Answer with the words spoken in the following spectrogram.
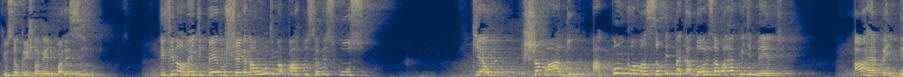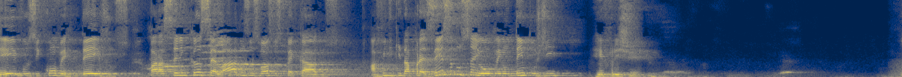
que o seu Cristo havia de padecer. E finalmente Pedro chega na última parte do seu discurso, que é o chamado, a conclamação de pecadores ao arrependimento. Arrependei-vos e convertei-vos para serem cancelados os vossos pecados, a fim de que da presença do Senhor venham tempos de refrigério. O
